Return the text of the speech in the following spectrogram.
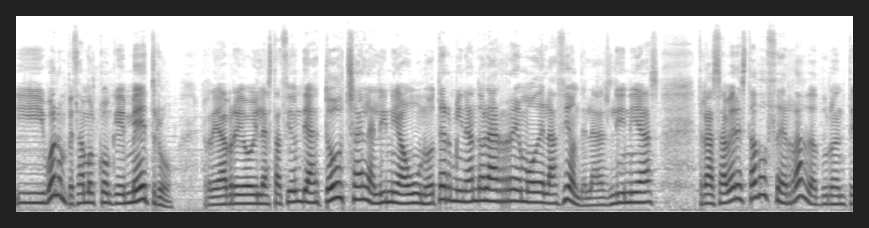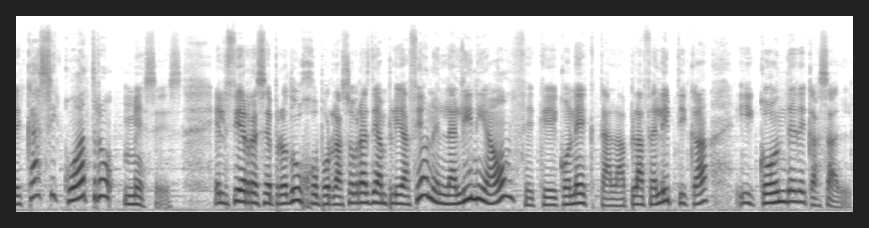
Y bueno, empezamos con que Metro reabre hoy la estación de Atocha en la línea 1, terminando la remodelación de las líneas tras haber estado cerrada durante casi cuatro meses. El cierre se produjo por las obras de ampliación en la línea 11 que conecta la Plaza Elíptica y Conde de Casal.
